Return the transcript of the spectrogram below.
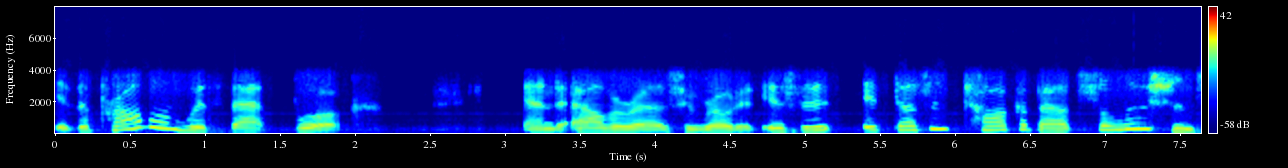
It, the problem with that book and Alvarez, who wrote it, is that it, it doesn't talk about solutions.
